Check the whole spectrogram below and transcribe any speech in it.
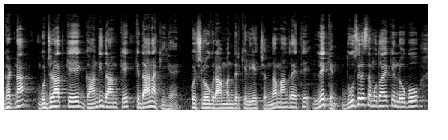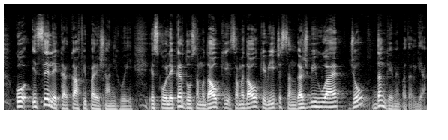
घटना गुजरात के गांधीधाम के किदाना की है। कुछ लोग राम मंदिर के लिए चंदा मांग रहे थे, लेकिन दूसरे समुदाय के लोगों को इससे लेकर काफ़ी परेशानी हुई। इसको लेकर दो समुदायों की, समुदायों के बीच संघर्ष भी हुआ है, जो दंगे में बदल गया।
